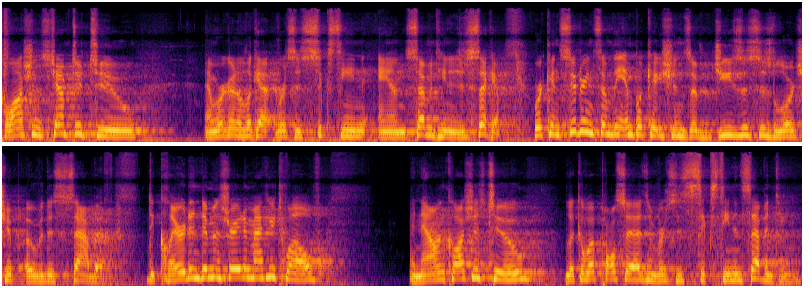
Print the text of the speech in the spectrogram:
Colossians chapter 2 and we're going to look at verses 16 and 17 in just a second. We're considering some of the implications of Jesus' lordship over the Sabbath, declared and demonstrated in Matthew 12, and now in Colossians 2. Look at what Paul says in verses 16 and 17.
